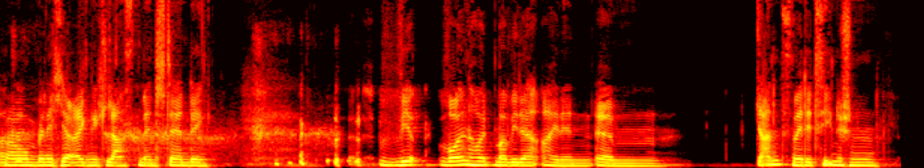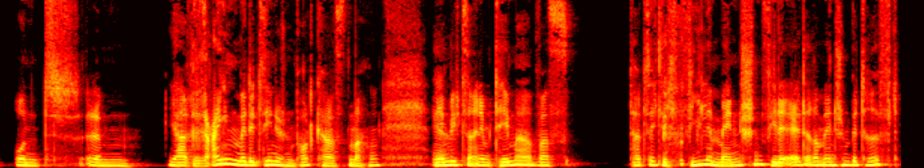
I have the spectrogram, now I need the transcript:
Warte. Warum bin ich hier eigentlich Last Man Standing? Wir wollen heute mal wieder einen ähm, ganz medizinischen und ähm, ja rein medizinischen Podcast machen, ja. nämlich zu einem Thema, was tatsächlich viele Menschen, viele ältere Menschen betrifft.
